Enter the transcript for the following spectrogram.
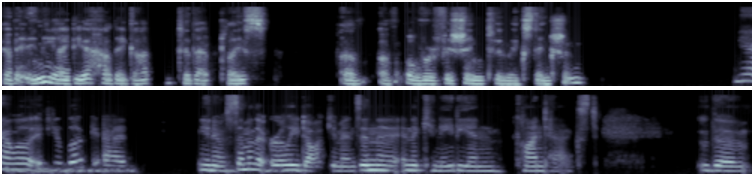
you have any idea how they got to that place of of overfishing to extinction? Yeah, well, if you look at you know some of the early documents in the in the Canadian context, the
